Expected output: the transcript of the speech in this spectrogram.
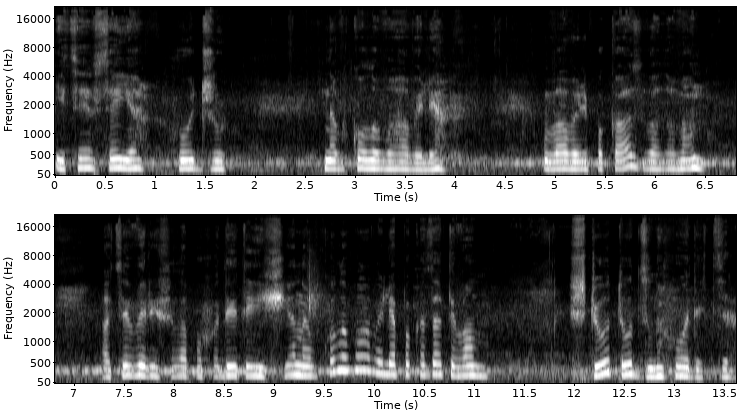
І це все я ходжу навколо Вавеля. Вавель показувала вам. А це вирішила походити іще навколо Вавеля, показати вам, що тут знаходиться.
